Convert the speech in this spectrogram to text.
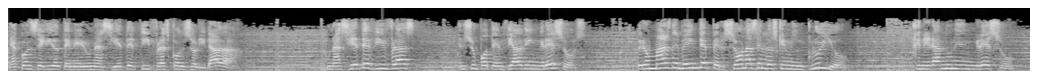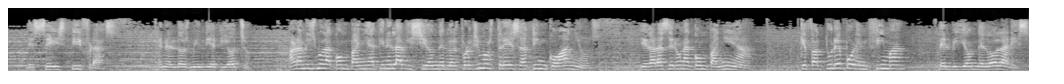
ya ha conseguido tener unas siete cifras consolidada. Unas siete cifras en su potencial de ingresos. Pero más de 20 personas en los que me incluyo. Generando un ingreso de seis cifras en el 2018. Ahora mismo la compañía tiene la visión de los próximos 3 a 5 años llegar a ser una compañía que facture por encima del billón de dólares.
